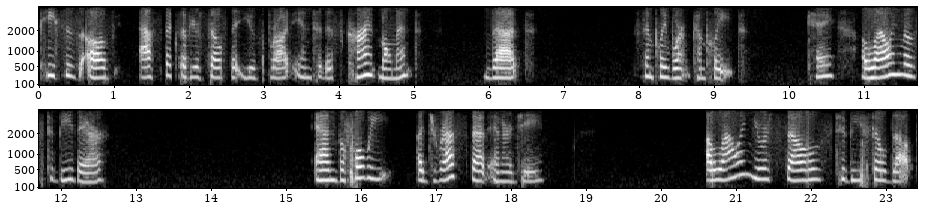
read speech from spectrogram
pieces of aspects of yourself that you've brought into this current moment that simply weren't complete. Okay? Allowing those to be there. And before we address that energy, allowing your cells to be filled up.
